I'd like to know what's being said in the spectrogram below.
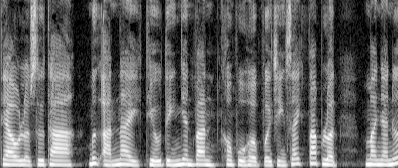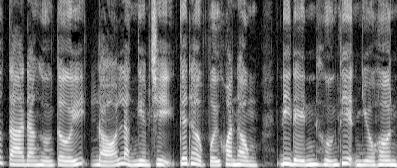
Theo luật sư Tha, mức án này thiếu tính nhân văn, không phù hợp với chính sách pháp luật mà nhà nước ta đang hướng tới đó là nghiêm trị kết hợp với khoan hồng, đi đến hướng thiện nhiều hơn.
